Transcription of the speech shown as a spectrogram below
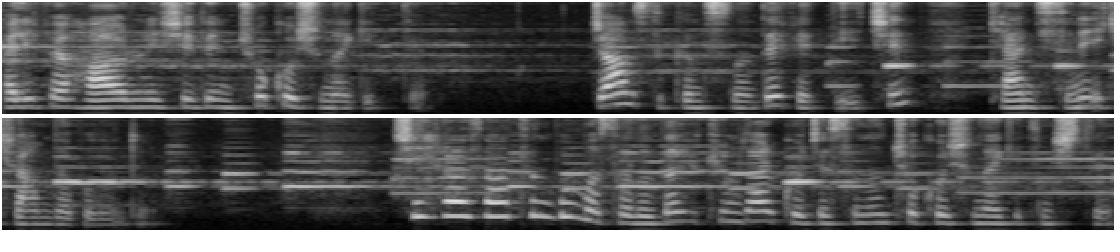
Halife Harun Reşid'in çok hoşuna gitti. Can sıkıntısını def ettiği için kendisine ikramda bulundu. Şehrazat'ın bu masalı da hükümdar kocasının çok hoşuna gitmişti.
